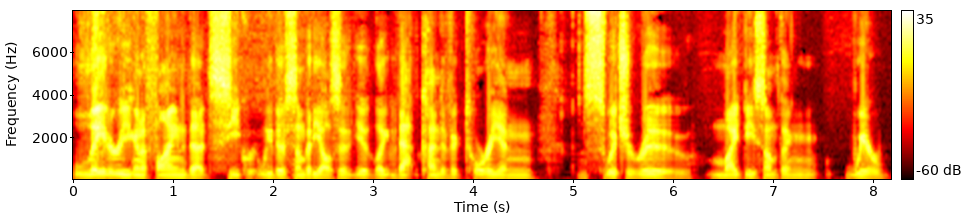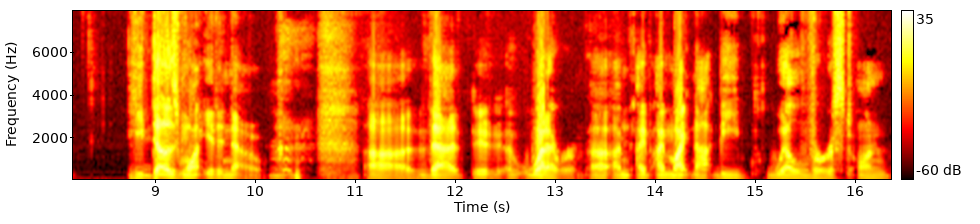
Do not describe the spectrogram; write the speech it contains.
later you're going to find that secretly there's somebody else. you know, Like that kind of Victorian switcheroo might be something where he does want you to know uh, that it, whatever. Uh, I'm, I, I might not be well versed on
